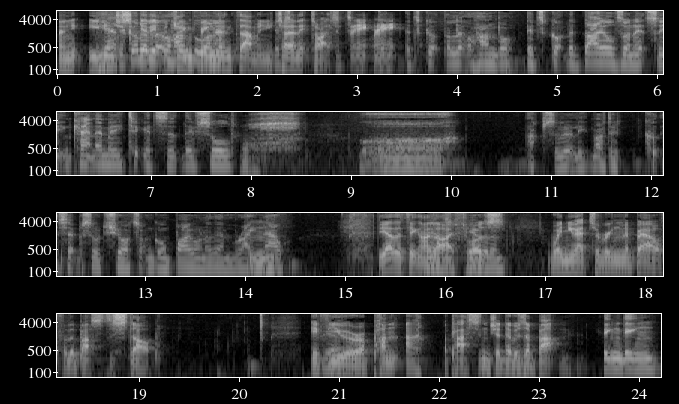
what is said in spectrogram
And you, you Yeah, can just get it between finger it. and thumb and you It's- turn it twice. It's got the little handle. It's got the dials on it, so you can count how many tickets that they've sold. Oh, oh absolutely! I have to cut this episode short so I can go and buy one of them right hmm. now. The other thing I Yeah, liked was when you had to ring the bell for the bus to stop. If you were a punter, a passenger, there was a button, ding ding.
